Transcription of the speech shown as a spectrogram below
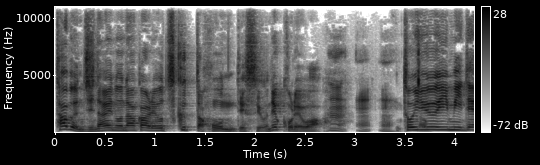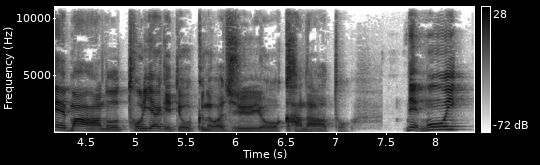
多分時代の流れを作った本ですよね、これは。うんうんうん。という意味で、まあ、あの、取り上げておくのは重要かなと。で、もう一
